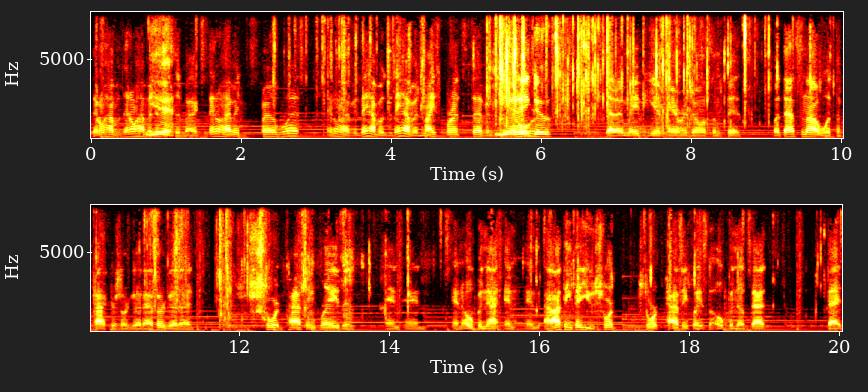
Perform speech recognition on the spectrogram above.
They don't have they don't have a yeah. defensive back. They don't have it. Bro, what? They don't have it. They have a they have a nice front seven. Yeah, they do. That'll maybe give Aaron Jones some fits. But that's not what the Packers are good at. They're good at short passing plays and and and and open that and, and and I think they use short short passing plays to open up that that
